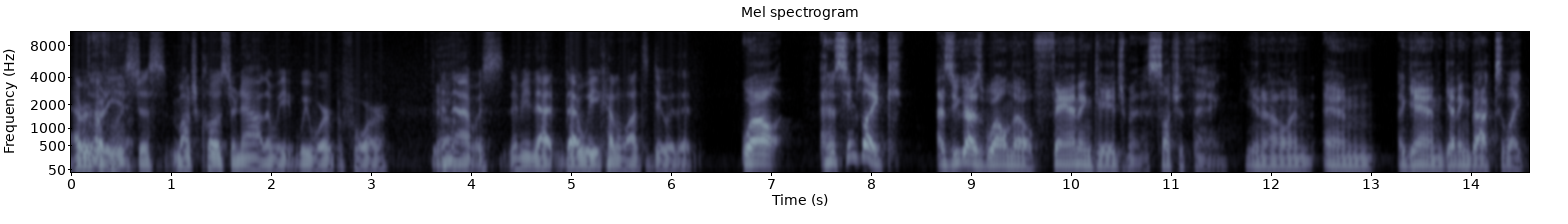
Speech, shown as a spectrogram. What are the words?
Everybody Definitely. is just much closer now than we we were before, Yeah. and that was I mean that that week had a lot to do with it. Well, and it seems like, as you guys well know, fan engagement is such a thing, you know, and and again, getting back to like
